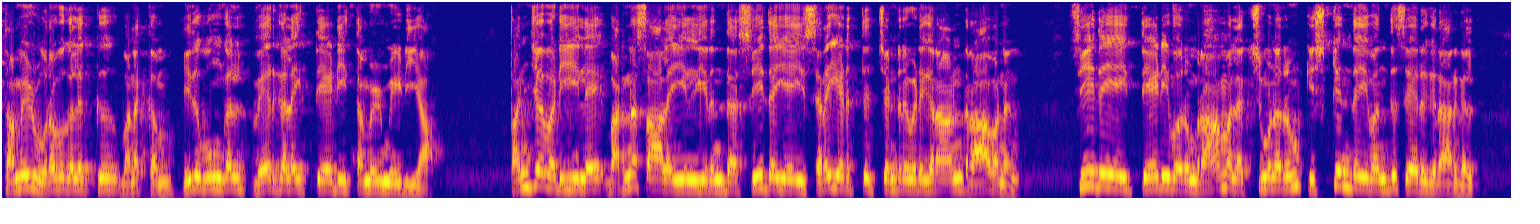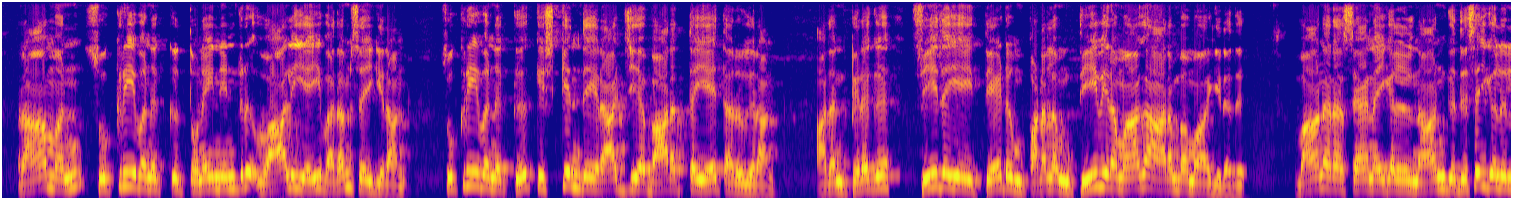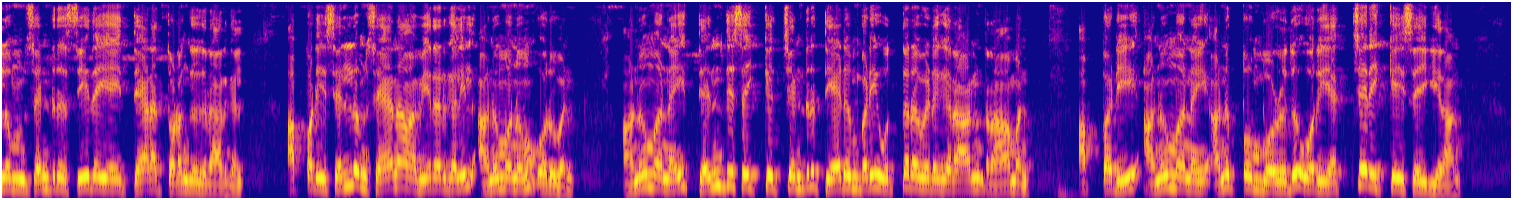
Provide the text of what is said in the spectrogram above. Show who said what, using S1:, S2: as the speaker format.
S1: தமிழ் உறவுகளுக்கு வணக்கம். இது உங்கள் வேர்களை தேடி தமிழ் மீடியா. பஞ்சவடியிலே வர்ணசாலையில் இருந்த சீதையை சிறையெடுத்துச் சென்று விடுகிறான் ராவணன். சீதையை தேடி வரும் ராம லக்ஷ்மணரும் கிஷ்கிந்தை வந்து சேருகிறார்கள். ராமன் சுக்ரீவனுக்கு துணை நின்று வாலியை வதம் செய்கிறான். சுக்ரீவனுக்கு கிஷ்கிந்தை ராஜ்ய பாரத்தையே தருகிறான். அதன் பிறகு சீதையை தேடும் படலம் தீவிரமாக ஆரம்பமாகிறது. வானர சேனைகள் நான்கு திசைகளிலும் சென்று சீதையை தேடத் தொடங்குகிறார்கள். அப்படி செல்லும் சேனா வீரர்களில் அனுமனும் ஒருவன். அனுமனை தென் திசைக்குச் சென்று தேடும்படி உத்தரவிடுகிறான் ராமன். அப்படி அனுமனை அனுப்பும் பொழுது ஒரு எச்சரிக்கை செய்கிறான்.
